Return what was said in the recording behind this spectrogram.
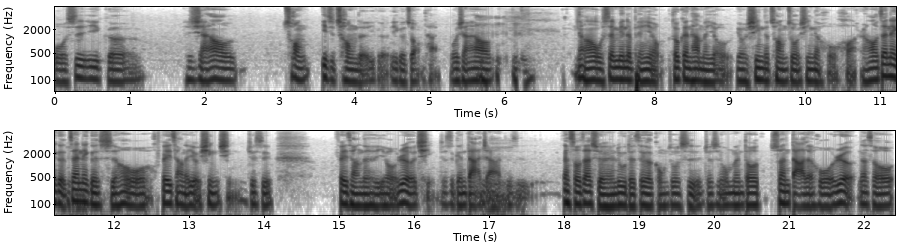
我是一个想要冲、一直冲的一个一个状态。我想要，然后我身边的朋友都跟他们有有新的创作、新的火花。然后在那个在那个时候，我非常的有信心，就是非常的有热情，就是跟大家，就是那时候在水源路的这个工作室，就是我们都算打得火热。那时候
